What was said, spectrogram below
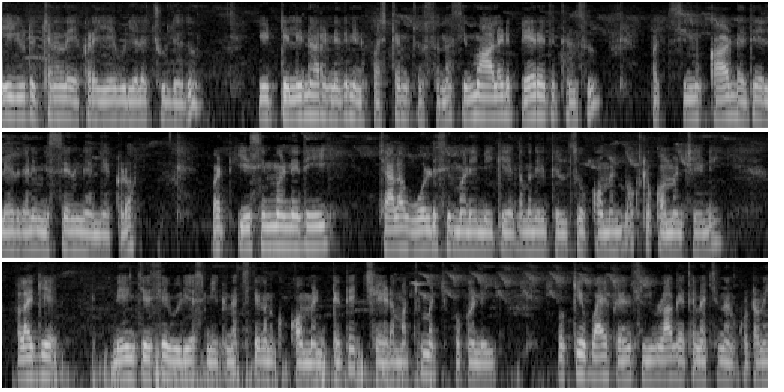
ఏ యూట్యూబ్ ఛానల్లో ఎక్కడ ఏ వీడియోలో చూడలేదు. ఈ టెలినార్ అనేది నేను ఫస్ట్ టైం చూస్తున్నా. సిమ్ ఆల్రెడీ పేరు అయితే తెలుసు. బట్ సిమ్ కార్డ్ అయితే లేదు కానీ మిస్ అయింది అంది ఎక్కడో. బట్ ఈ సిమ్ అనేది చాలా ఓల్డ్ సిమ్ అని మీకు ఎంతమందికి తెలుసు. కామెంట్ బాక్స్లో కామెంట్ చేయండి. అలాగే నేను చేసే వీడియోస్ మీకు నచ్చితే కనుక కామెంట్ అయితే చేయడం మాత్రం మర్చిపోకండి. Okay bye friends. ఈ వ్లాగ్ అయితే నచ్చింది అనుకుంటాను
